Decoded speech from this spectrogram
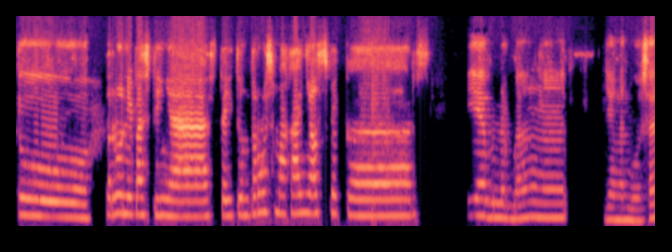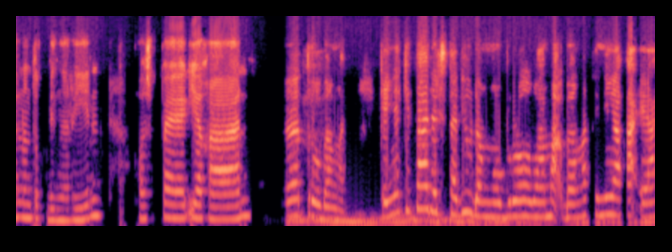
tuh. Seru nih pastinya. Stay tune terus makanya Ospekers. Iya, bener banget. Jangan bosan untuk dengerin ospek, ya kan? Betul banget. Kayaknya kita dari tadi udah ngobrol lama banget ini ya Kak ya.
